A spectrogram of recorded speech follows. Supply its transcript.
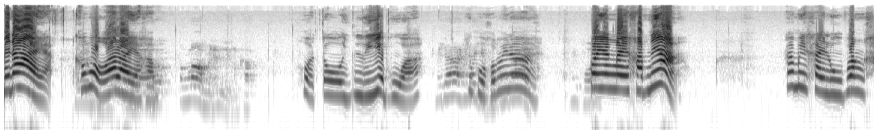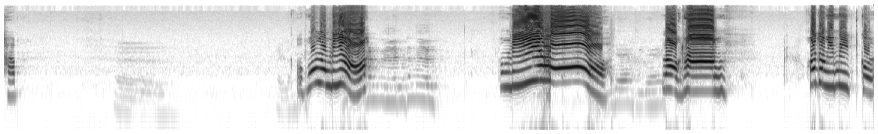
ไม่ได้อะเขาบอกว่าอะไรอะครับ ต้องล่อมไปทางอื่นมั้งครับ หัวโตหรือเหยียบหัวไม่ได้เหยียบหัวก็ไม่ได้ ไปยังไงครับเนี่ย ถ้ามีใครรู้บ้างครับเออไปแล้วโอ้พ่อตรงนี้เหรอทางอื่นทางอื่นตรงนี้โอ้หลอกทางเพราะตรงนี้มีกด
